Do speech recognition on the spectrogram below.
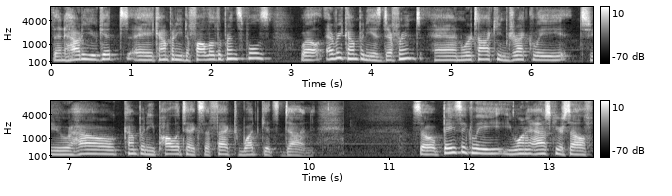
Then, how do you get a company to follow the principles? Well, every company is different, and we're talking directly to how company politics affect what gets done. So basically, you want to ask yourself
